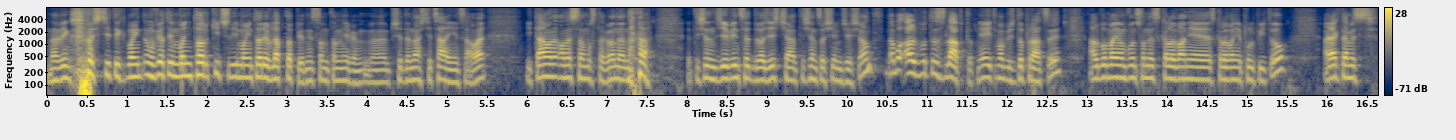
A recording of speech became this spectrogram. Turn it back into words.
na większości tych monitorów, mówię o tym monitorki, czyli monitory w laptopie, nie są tam, nie wiem, e, 17 cali niecałe. I tam one, one są ustawione na 1920 na 1080, no bo albo to jest laptop, nie, i to ma być do pracy, albo mają włączone skalowanie, skalowanie pulpitu, a jak tam jest,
